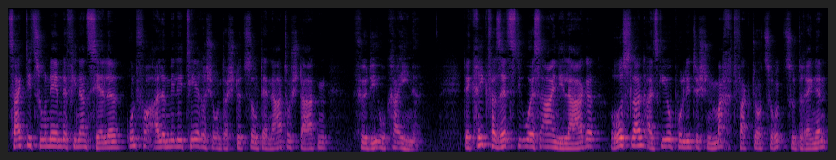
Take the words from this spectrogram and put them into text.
zeigt die zunehmende finanzielle und vor allem militärische Unterstützung der NATO-Staaten für die Ukraine. Der Krieg versetzt die USA in die Lage, Russland als geopolitischen Machtfaktor zurückzudrängen,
